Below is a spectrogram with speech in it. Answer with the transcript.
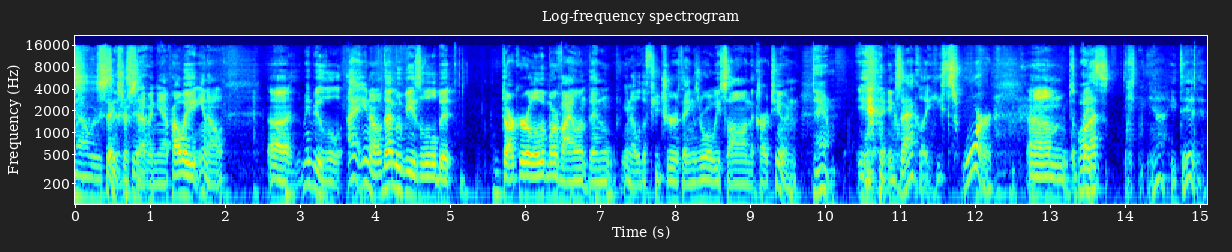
came out. We were six, six, or yeah. seven. Yeah, probably. You know, uh, maybe a little. I, you know, that movie is a little bit darker, a little bit more violent than you know the future things or what we saw in the cartoon. Damn. Yeah, exactly. He swore. Um, Twice. But yeah, he did.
